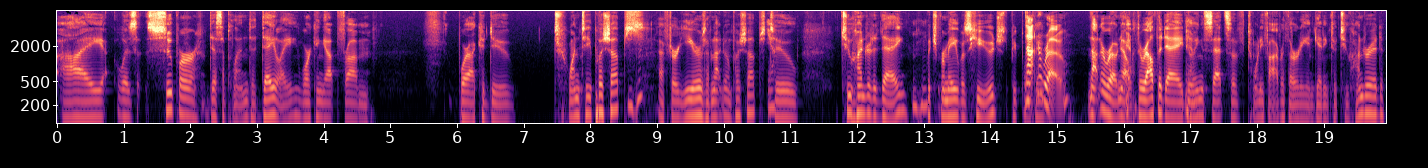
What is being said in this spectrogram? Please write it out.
I was super disciplined daily, working up from where I could do 20 push ups mm-hmm. after years of not doing push ups Yeah. to 200 a day, mm-hmm. which for me was huge. People Not in a row. Not in a row, no. Yeah. Throughout the day, Yeah. doing sets of 25 or 30 and getting to 200.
